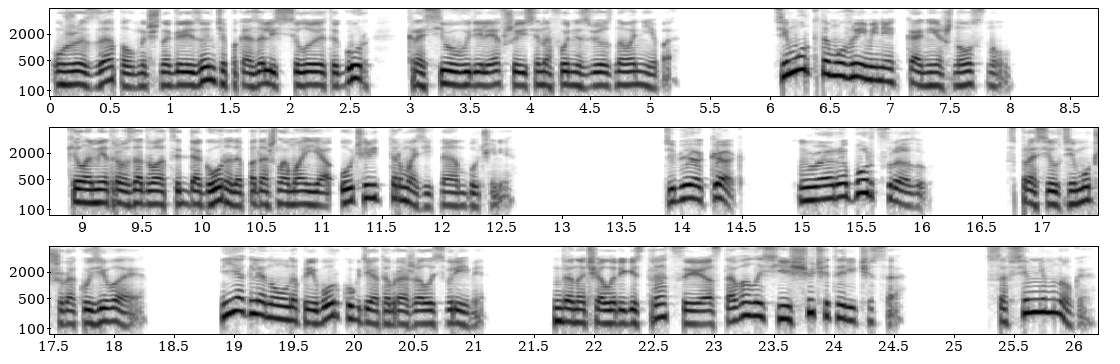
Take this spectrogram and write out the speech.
Уже за полночь на горизонте показались силуэты гор, красиво выделявшиеся на фоне звездного неба. Тимур к тому времени, конечно, уснул. Километров за двадцать до города подошла моя очередь тормозить на обочине. «Тебя как? В аэропорт сразу?» — спросил Тимур, широко зевая. Я глянул на приборку, где отображалось время. До начала регистрации оставалось еще четыре часа. Совсем немного.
